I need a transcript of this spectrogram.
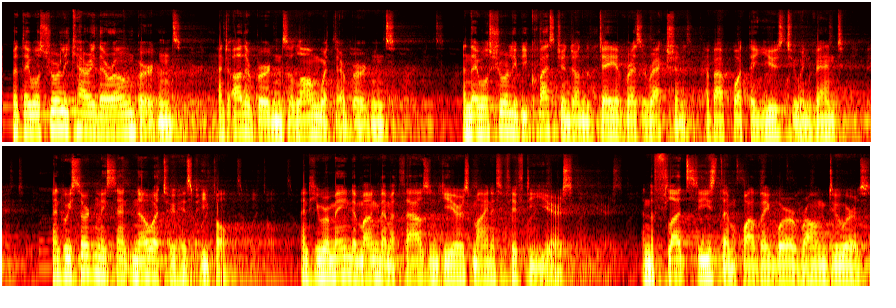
But they will surely carry their own burdens and other burdens along with their burdens. And they will surely be questioned on the day of resurrection about what they used to invent. And we certainly sent Noah to his people, and he remained among them a thousand years minus fifty years, and the flood seized them while they were wrongdoers.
